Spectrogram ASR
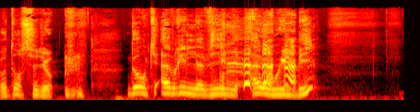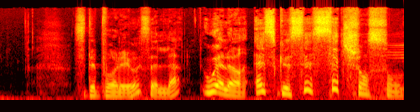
retour studio. Donc, Avril Lavigne à Will Be. C'était pour Léo, celle-là. Ou alors, est-ce que c'est cette chanson?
